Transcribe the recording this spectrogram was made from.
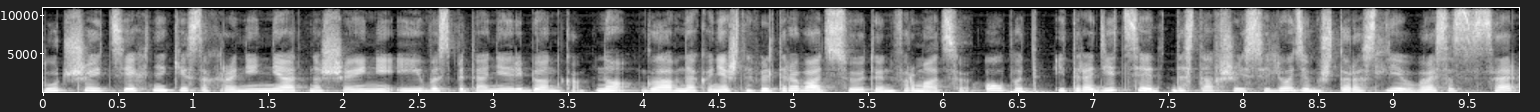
лучшие техники сохранения отношений и воспитания ребенка. Но главное, конечно, фильтровать всю эту информацию. Опыт и традиции, доставшиеся людям, что росли в СССР,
